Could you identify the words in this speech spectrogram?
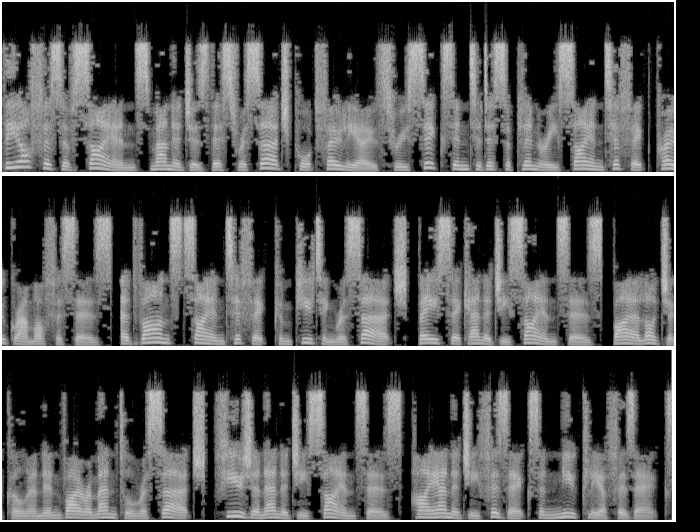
The Office of Science manages this research portfolio through six interdisciplinary scientific program offices, Advanced Scientific Computing Research, Basic Energy Sciences, Biological and Environmental Research, Fusion Energy Sciences, High Energy Physics and Nuclear Physics.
